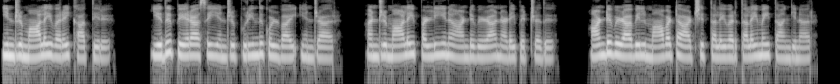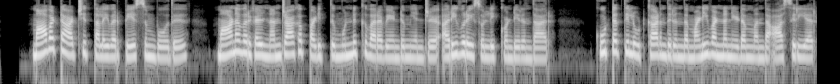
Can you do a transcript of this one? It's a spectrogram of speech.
இன்று மாலை வரை காத்திரு. எது பேராசை என்று புரிந்து கொள்வாய் என்றார். அன்று மாலை பள்ளியின ஆண்டு விழா நடைபெற்றது. ஆண்டு விழாவில் மாவட்ட ஆட்சித்தலைவர் தலைமை தாங்கினார். மாவட்ட ஆட்சித்தலைவர் பேசும்போது மாணவர்கள் நன்றாக படித்து முன்னுக்கு வர வேண்டும் என்று அறிவுரை சொல்லிக் கொண்டிருந்தார். கூட்டத்தில் உட்கார்ந்திருந்த மணிவண்ணனிடம் வந்த ஆசிரியர்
